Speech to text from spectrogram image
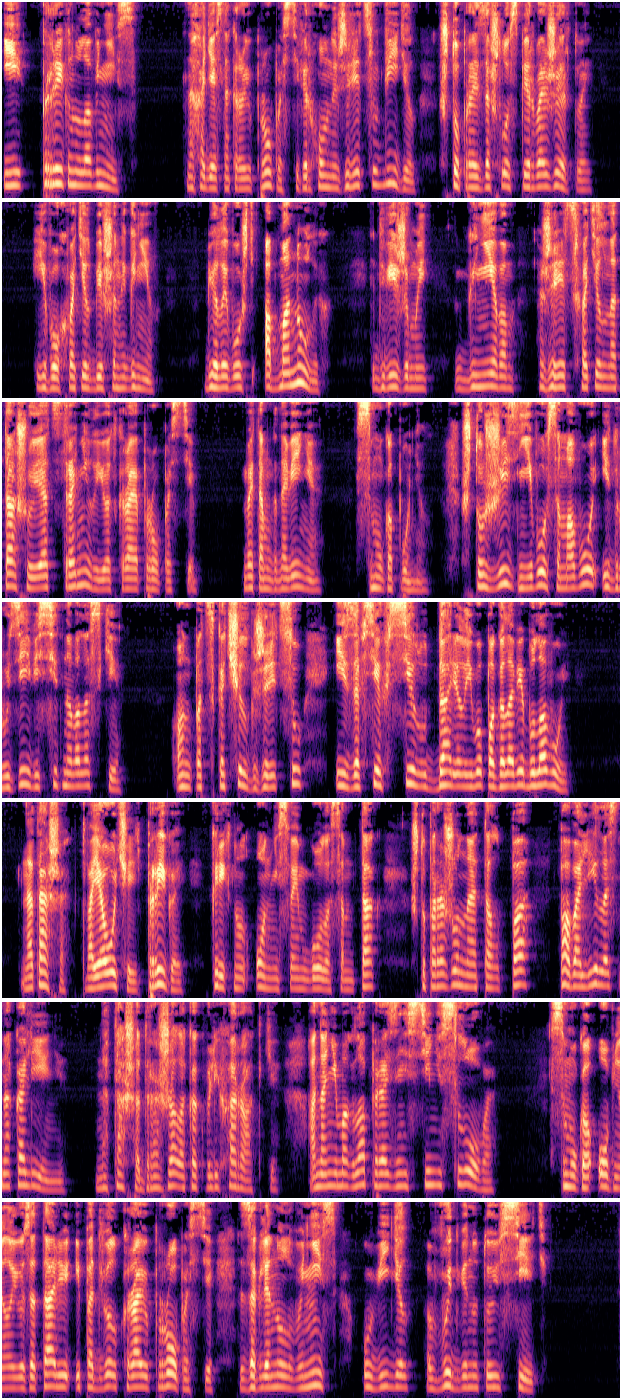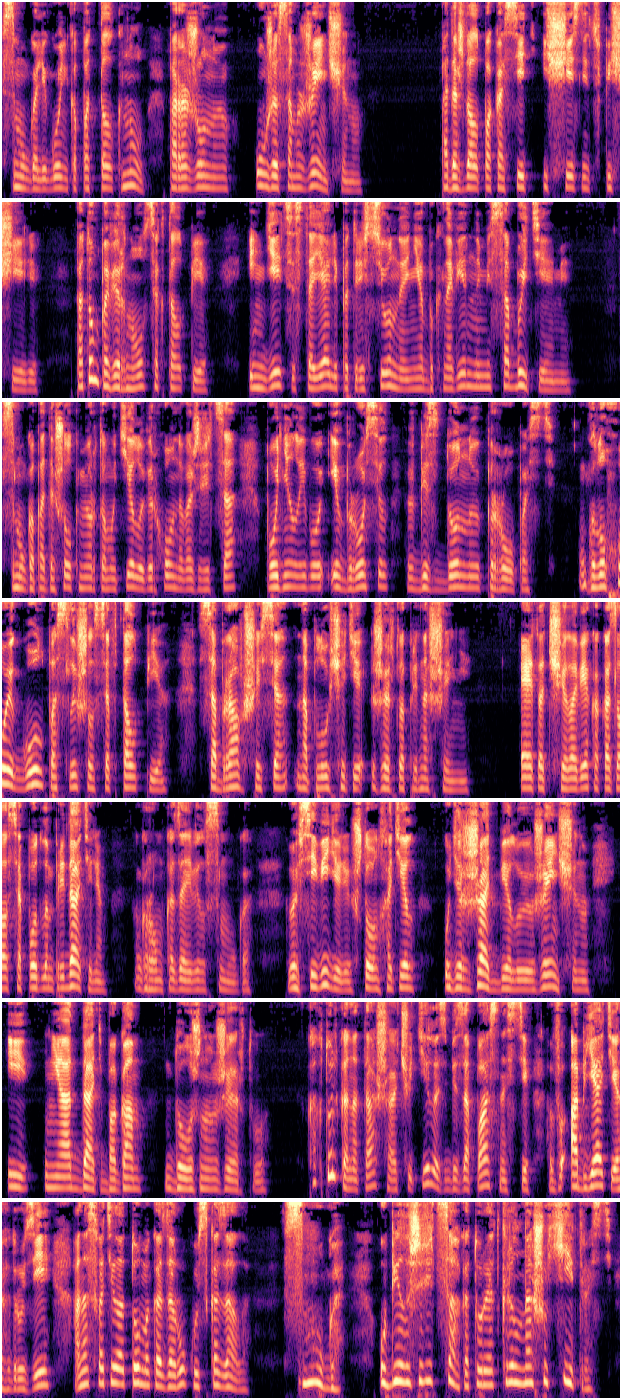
и прыгнула вниз. Находясь на краю пропасти, верховный жрец увидел, что произошло с первой жертвой. Его охватил бешеный гнев. Белый вождь обманул их. Движимый Гневом жрец схватил Наташу и отстранил ее от края пропасти. В это мгновение Смуга понял, что жизнь его самого и друзей висит на волоске. Он подскочил к жрецу и изо всех сил ударил его по голове булавой. «Наташа, твоя очередь, прыгай!» — крикнул он не своим голосом так, что пораженная толпа повалилась на колени. Наташа дрожала, как в лихорадке. Она не могла произнести ни слова. Смуга обнял ее за талию и подвел к краю пропасти, заглянул вниз, увидел выдвинутую сеть. Смуга легонько подтолкнул пораженную ужасом женщину. Подождал, пока сеть исчезнет в пещере. Потом повернулся к толпе. Индейцы стояли потрясенные необыкновенными событиями. Смуга подошел к мертвому телу верховного жреца, поднял его и бросил в бездонную пропасть. Глухой гул послышался в толпе, собравшейся на площади жертвоприношений. «Этот человек оказался подлым предателем», — громко заявил Смуга. «Вы все видели, что он хотел удержать белую женщину и не отдать богам должную жертву. Как только Наташа очутилась в безопасности в объятиях друзей, она схватила Томика за руку и сказала «Смуга убил жреца, который открыл нашу хитрость.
